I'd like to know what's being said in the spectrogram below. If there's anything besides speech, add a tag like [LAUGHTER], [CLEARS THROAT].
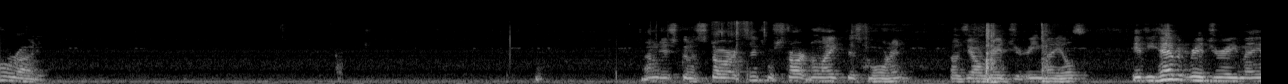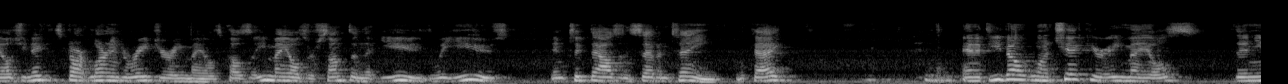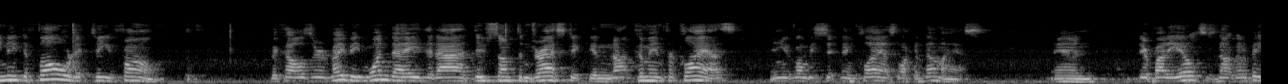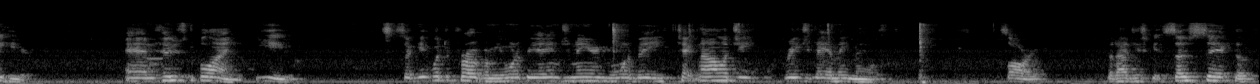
Alrighty. I'm just gonna start, since we're starting late this morning, because y'all read your emails. If you haven't read your emails, you need to start learning to read your emails, because emails are something that you, we use in 2017, okay? And if you don't want to check your emails, then you need to forward it to your phone. Because there may be one day that I do something drastic and not come in for class, and you're going to be sitting in class like a dumbass. And everybody else is not going to be here. And who's to blame? You. So get with the program. You want to be an engineer, you want to be technology, read your damn emails. Sorry. But I just get so sick of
